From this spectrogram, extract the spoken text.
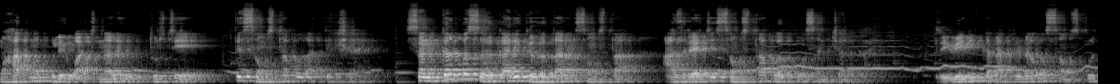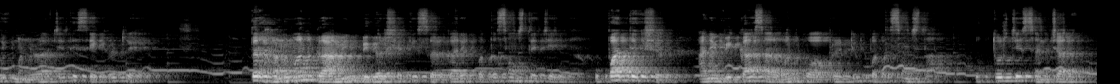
महात्मा फुले वाचनालय उत्तूरचे ते संस्थापक अध्यक्ष आहेत. संकल्प सहकारी ग्रहतारण संस्था आजऱ्याचे संस्थापक व संचालक आहेत. त्रिवेणी कलाक्रीडा व सांस्कृतिक मंडळाचे ते सेक्रेटरी आहेत. तर हनुमान ग्रामीण बिगरशेती सहकारी पतसंस्थेचे उपाध्यक्ष आणि विकास अर्बन कोऑपरेटिव्ह पतसंस्था उत्तूरचे संचालक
